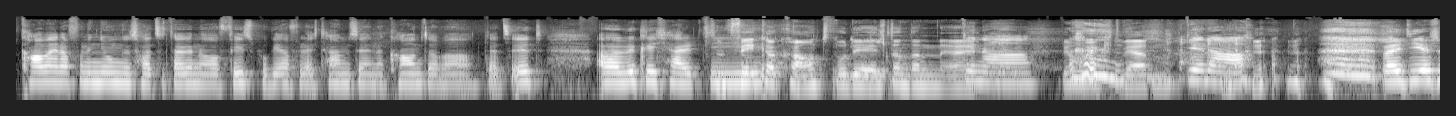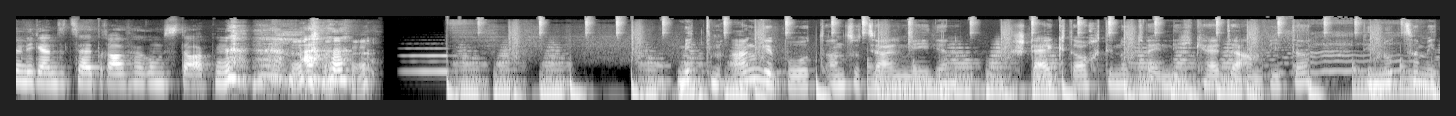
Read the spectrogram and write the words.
Kaum einer von den Jungen ist heutzutage noch auf Facebook. Ja, vielleicht haben sie einen Account, aber that's it. Aber wirklich halt die. ein Fake-Account, wo die Eltern dann äh, genau. beruhigt werden. genau. Weil die ja schon die ganze Zeit drauf herumstalken. Mit dem Angebot an sozialen Medien steigt auch die Notwendigkeit der Anbieter, die Nutzer mit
